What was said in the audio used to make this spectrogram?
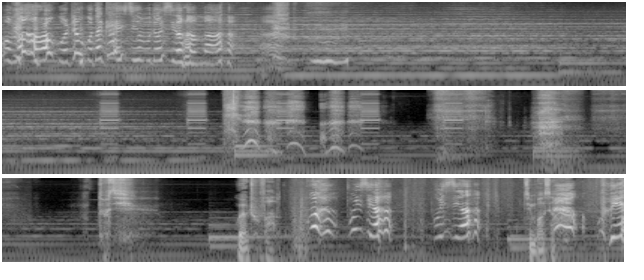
我们好好活着，活得开心不就行了吗？我要出发了。不，不行，不行！警报响了。不要，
